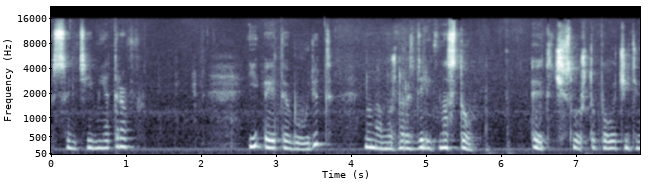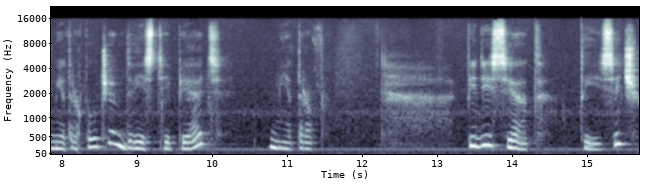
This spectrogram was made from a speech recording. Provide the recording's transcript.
сантиметров. И это будет, ну, нам нужно разделить на 100 это число, чтобы получить в метрах. Получаем 205 метров. 50 тысяч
